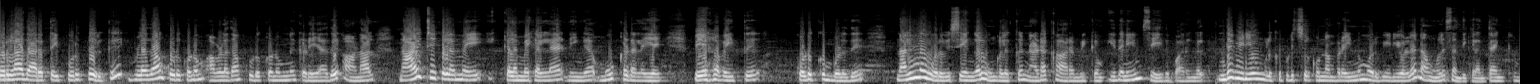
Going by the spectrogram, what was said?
பொருளாதாரத்தை பொறுத்து இருக்கு. இவ்வளவுதான் கொடுக்கணும் அவ்வளவுதான் கொடுக்கணும்னு கிடையாது. ஆனால் ஞாயிற்றுக்கிழமை கிழமைகள்ல நீங்க மூக்கடலையை வேக வைத்து கொடுக்கும் பொழுது நல்ல ஒரு விஷயங்கள் உங்களுக்கு நடக்க ஆரம்பிக்கும். இதனையும் செய்து பாருங்கள். இந்த வீடியோ உங்களுக்கு பிடிச்சிருக்கும் நம்புற இன்னும் ஒரு வீடியோவில் நான் உங்களை சந்திக்கிறேன். தேங்க்யூ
